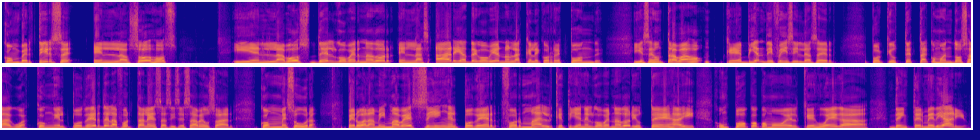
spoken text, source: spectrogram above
convertirse en los ojos y en la voz del gobernador en las áreas de gobierno en las que le corresponde. Y ese es un trabajo que es bien difícil de hacer, porque usted está como en dos aguas, con el poder de la fortaleza, si se sabe usar con mesura, pero a la misma vez sin el poder formal que tiene el gobernador, y usted es ahí un poco como el que juega de intermediario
